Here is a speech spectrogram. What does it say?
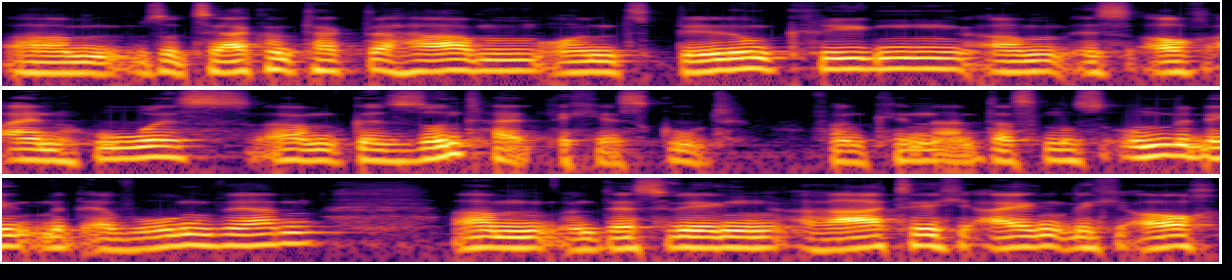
ähm, Sozialkontakte haben und Bildung kriegen, ähm, ist auch ein hohes ähm, gesundheitliches Gut von Kindern. Das muss unbedingt mit erwogen werden. Ähm, und deswegen rate ich eigentlich auch,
